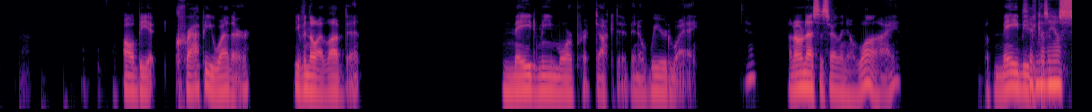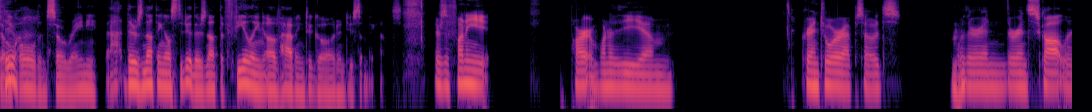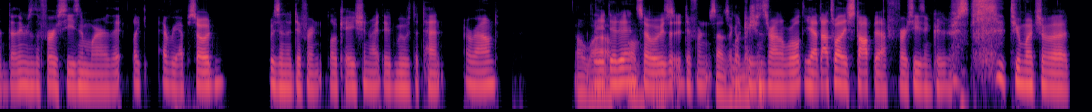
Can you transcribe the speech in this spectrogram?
albeit crappy weather, even though I loved it, made me more productive in a weird way. Yeah. I don't necessarily know why, but maybe have because it nothing was so cold and so rainy. That there's nothing else to do. There's not the feeling of having to go out and do something else. There's a funny part in one of the um Grand Tour episodes where Mhm. they're in they're in Scotland. I think it was the first season where they like every episode was in a different location, right? They'd move the tent around. Oh wow. They did it, Oh, so it was at different Sounds like a locations around the world. Yeah, that's why they stopped it after first season because it was too much of a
